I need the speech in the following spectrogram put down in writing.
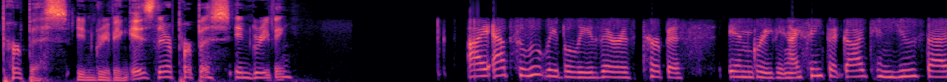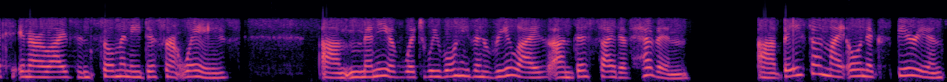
purpose in grieving? Is there purpose in grieving? I absolutely believe there is purpose in grieving. I think that God can use that in our lives in so many different ways, um, many of which we won't even realize on this side of heaven. Uh, based on my own experience,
